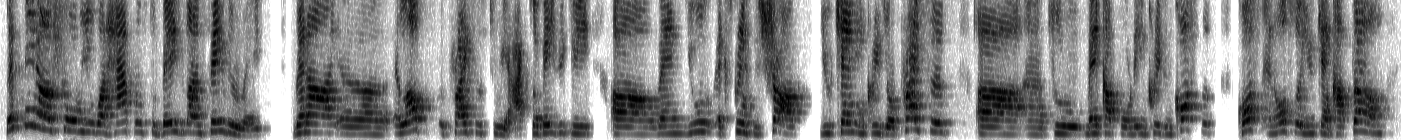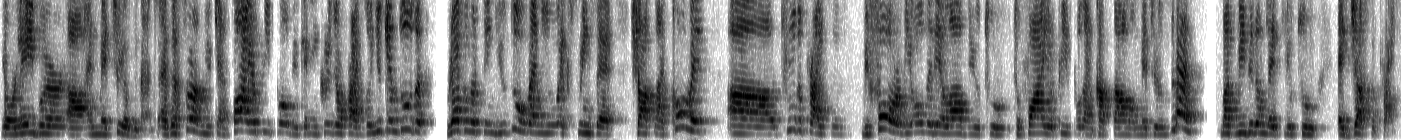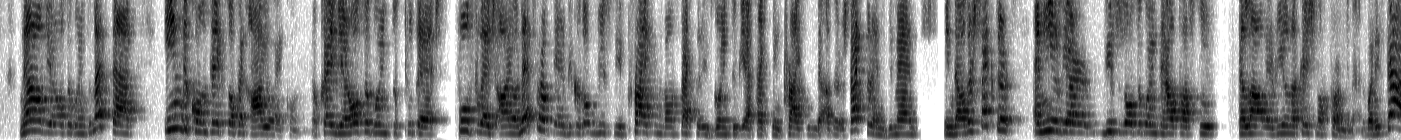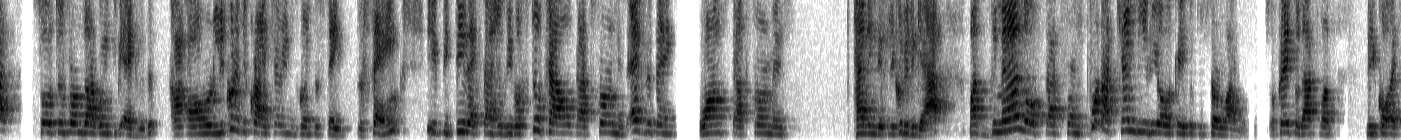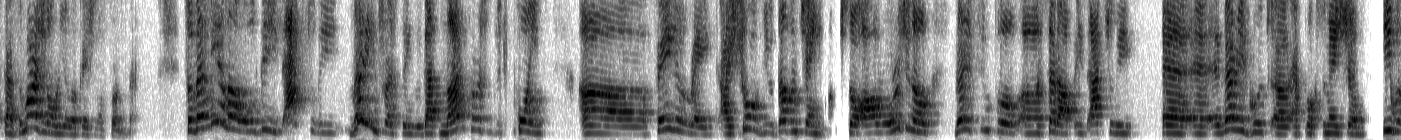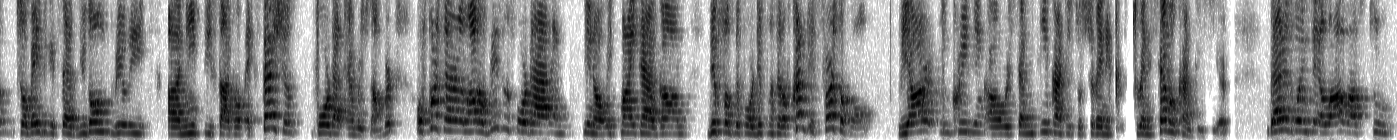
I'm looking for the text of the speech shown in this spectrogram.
let me now show you what happens to baseline failure rate when I uh, allow prices to react. So basically, uh, when you experience this shock, you can increase your prices uh, uh to make up for the increase in costs, costs, and also you can cut down your labor uh, and material demands. As a firm, you can fire people, you can increase your prices. So you can do the regular thing you do when you experience a shock like COVID, uh, through the prices. Before, we already allowed you to, to fire people and cut down on materials demand, but we didn't let you to adjust the price. Now we are also going to let that in the context of an IO economy. Okay, we are also going to put a full-fledged IO network there because obviously price in one sector is going to be affecting price in the other sector and demand in the other sector. And here we are, this is also going to help us to allow a reallocation of firm demand. What is that? Certain firms are going to be exited. Our liquidity criterion is going to stay the same. With these extensions, we will still tell that firm is exiting once that firm is having this liquidity gap. But demand of that firm's product can be reallocated to survival firms. Okay, so that's what we call extensive margin or reallocation of firm demand. So when we allow all these, actually, very interestingly, that nine percentage point uh, failure rate I showed you doesn't change much. So our original very simple uh, setup is actually a, a, very good uh, approximation. Even so, basically, it says you don't really uh, need this type of extension for that average number. Of course, there are a lot of reasons for that, and you know it might have gone differently for different set of countries. First of all, we are increasing our 17 countries to 20, 27 countries here. That is going to allow us to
